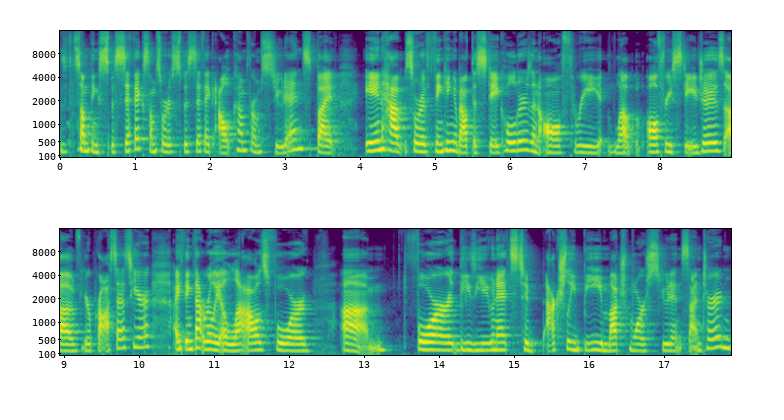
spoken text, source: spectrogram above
something specific, some sort of specific outcome from students, but in have sort of thinking about the stakeholders and all three level all three stages of your process here i think that really allows for um, for these units to actually be much more student centered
